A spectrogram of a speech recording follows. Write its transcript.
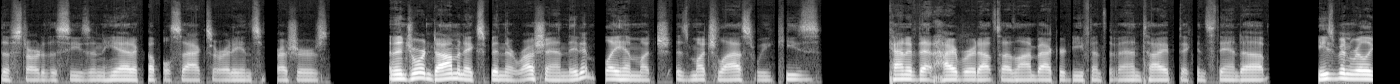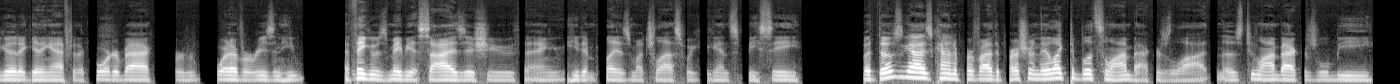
the start of the season. He had a couple sacks already and some pressures. And then Jordan Domineck's been their rush end. They didn't play him much as much last week. He's kind of that hybrid outside linebacker defensive end type that can stand up. He's been really good at getting after the quarterback for whatever reason. He I think it was maybe a size issue thing. He didn't play as much last week against BC. But those guys kind of provide the pressure, and they like to blitz the linebackers a lot. Those two linebackers will be,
